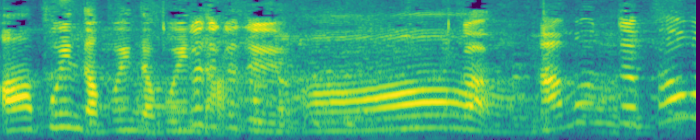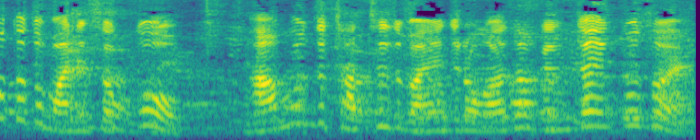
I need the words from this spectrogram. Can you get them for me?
아, 보인다, 보인다, 보인다. 그치, 그치. 아. 그러니까 아몬드 파우더도 많이 썼고 아몬드 자체도 많이 들어가서 굉장히 고소해.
